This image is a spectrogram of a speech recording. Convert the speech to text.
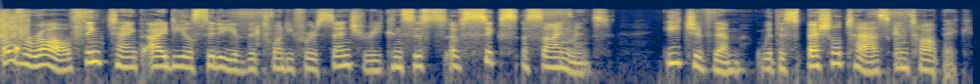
Overall, Think Tank Ideal City of the 21st Century consists of six assignments, each of them with a special task and topic.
